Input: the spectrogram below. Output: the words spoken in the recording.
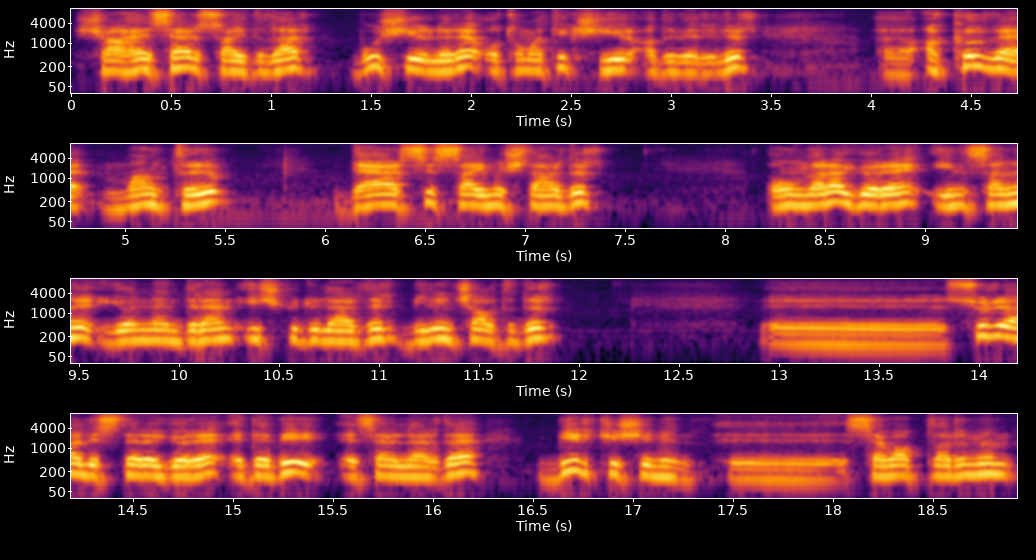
şaheser saydılar. Bu şiirlere otomatik şiir adı verilir. Ee, Akıl ve mantığı değersiz saymışlardır. Onlara göre insanı yönlendiren içgüdülerdir, bilinçaltıdır. Ee, sürrealistlere göre edebi eserlerde bir kişinin e, sevaplarının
